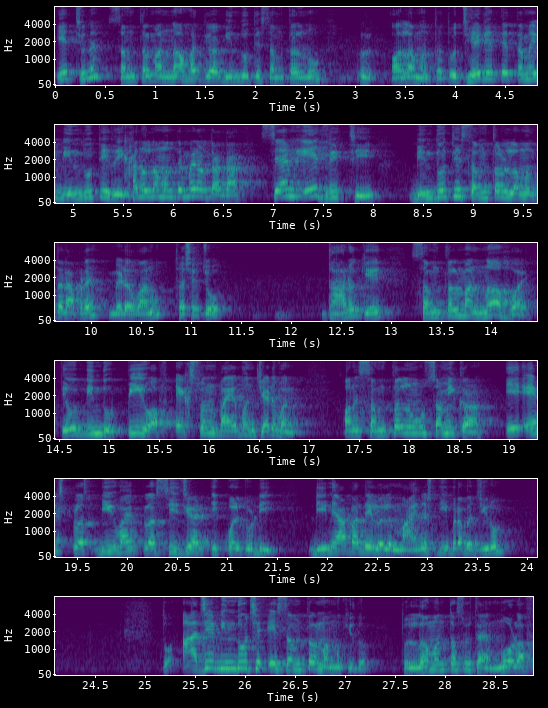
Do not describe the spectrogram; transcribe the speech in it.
એ જ થયું ને? સમતલમાં ન હોય તેવા બિંદુથી સમતલનું લંબ અંતર. તો જે રીતે તમે બિંદુથી રેખાનું લંબ અંતર મેળવતા હતા, સેમ એ જ રીતથી બિંદુથી સમતલનું લંબ અંતર આપણે મેળવવાનું થશે. જો ધારો કે સમતલમાં ન હોય તેવું બિંદુ P of X one Y one Z one અને સમતલનું સમીકરણ A X plus B Y plus C Z equal to D ડીને આ બાદ લો એટલે માઇનસ ડી બરાબર ઝીરો તો આ જે બિંદુ છે એ સમતલમાં મૂકી દો. તો લમ અંતર શું થાય? Mod of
